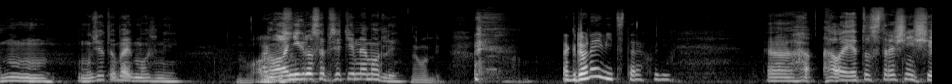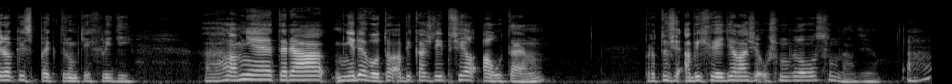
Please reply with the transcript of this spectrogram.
Hmm, může to být možný. No, No ale nikdo se předtím nemodlí. Nemodlí. A kdo nejvíc teda chodí? Eh, Ale je to strašně široký spektrum těch lidí. Hlavně teda mě jde o to, aby každý přijel autem, protože abych věděla, že už mu bylo 18, že jo. Aha.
